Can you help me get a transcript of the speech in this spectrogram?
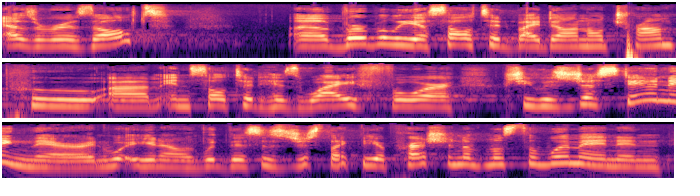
as a result? Uh, verbally assaulted by Donald Trump, who um, insulted his wife for she was just standing there, and you know this is just like the oppression of Muslim women, and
